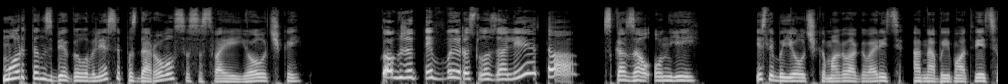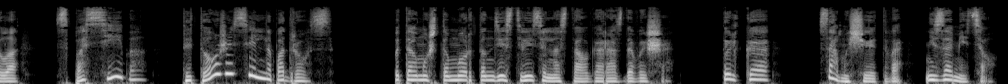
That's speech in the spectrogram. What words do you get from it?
Мортон сбегал в лес и поздоровался со своей елочкой. «Как же ты выросла за лето!» — сказал он ей. Если бы елочка могла говорить, она бы ему ответила «Спасибо, ты тоже сильно подрос». Потому что Мортон действительно стал гораздо выше только сам еще этого не заметил.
